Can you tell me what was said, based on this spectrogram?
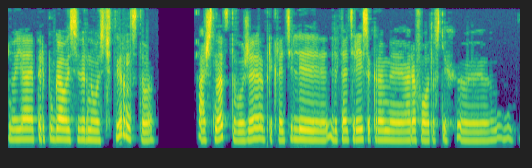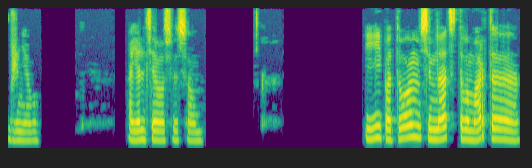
но я перепугалась и вернулась 14 а 16 уже прекратили летать рейсы, кроме аэрофлотовских, э, в Женеву. А я летела с весом. И потом 17 марта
